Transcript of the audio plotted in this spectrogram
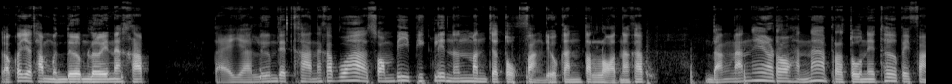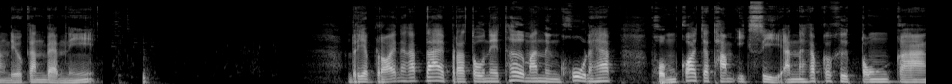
เราก็จะทำเหมือนเดิมเลยนะครับ แต่อย่าลืมเด็ดขาดนะครับว่าซอมบี้พิกลินนั้นมันจะตกฝั่งเดียวกันตลอดนะครับ ดังนั้นให้เราหันหน้าประตูเนเธอร์ไปฝั่งเดียวกันแบบนี้ เรียบร้อยนะครับ ได้ประตูเนเธอร์มา 1 คู่นะครับ ผมก็จะทำอีก 4 อันนะครับ ก็คือตรงกลาง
